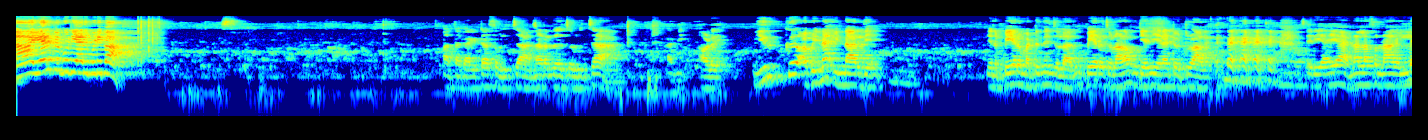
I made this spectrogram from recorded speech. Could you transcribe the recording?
நான் எழுப்பி குடியாது முடிப்பா அந்த கரெக்டாக சொல்லிச்சா நடந்ததை சொல்லிச்சா. அது அவ்வளோ இருக்குது அப்படின்னா இன்னார்தே. என்னை பேரை மட்டும்தான் சொல்லாது. பேரை சொன்னாலும் முடியாது என்னாட்டு விட்டுருவாங்க. சரியாயா நல்லா சொன்னாங்கல்ல?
